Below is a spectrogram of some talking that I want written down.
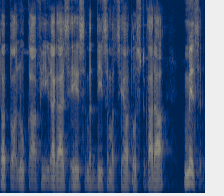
ਤਾਂ ਤੁਹਾਨੂੰ ਕਾਫੀ ਜਿਹੜਾ ਹੈਗਾ ਸਿਹਤ ਸੰਬੰਧੀ ਸਮੱਸਿਆਵਾਂ ਤੋਂ ਛੁਟਕਾਰਾ ਮਿਲ ਸਕਦਾ।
